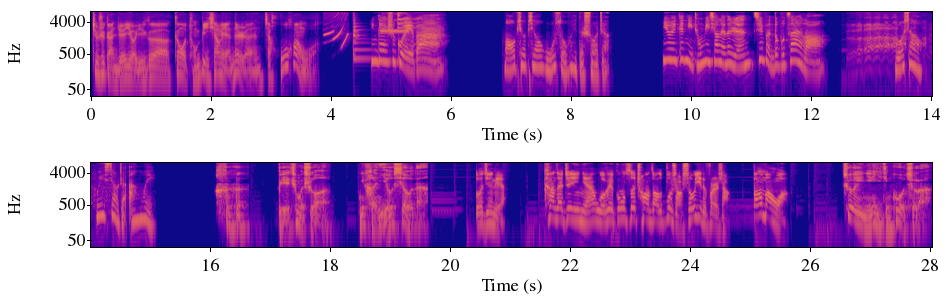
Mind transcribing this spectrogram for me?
就是感觉有一个跟我同病相怜的人在呼唤我。应该是鬼吧？毛飘飘无所谓的说着，因为跟你同病相怜的人基本都不在了。罗少微笑着安慰：“呵呵，别这么说，你很优秀的，罗经理。看在这一年我为公司创造了不少收益的份上，帮帮我。这一年已经过去了，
